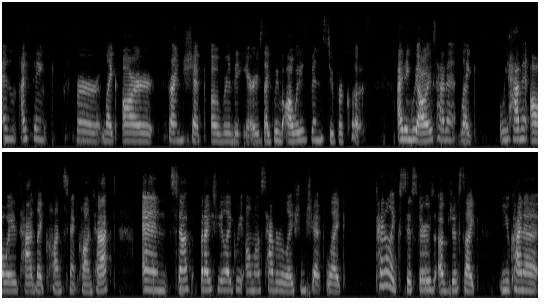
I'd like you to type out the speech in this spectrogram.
and I think for like our friendship over the years, like we've always been super close. I think we always haven't like we haven't always had like constant contact and stuff, but I feel like we almost have a relationship like kind of like sisters of just like you kind of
